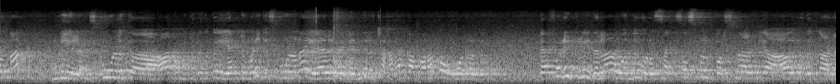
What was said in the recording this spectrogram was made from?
சொன்னால் முடியல. ஸ்கூலுக்கு ஆரம்பிக்கிறதுக்கு எட்டு மணிக்கு ஸ்கூல்னா ஏழரை எந்திரிச்சு அறக்க பறக்க ஓடுறது. டெஃபினெட்லி இதெல்லாம் வந்து ஒரு சக்ஸஸ்ஃபுல் பர்சனாலிட்டி ஆகிறதுக்கான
